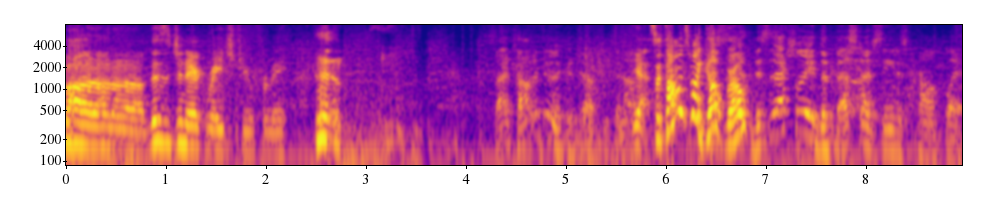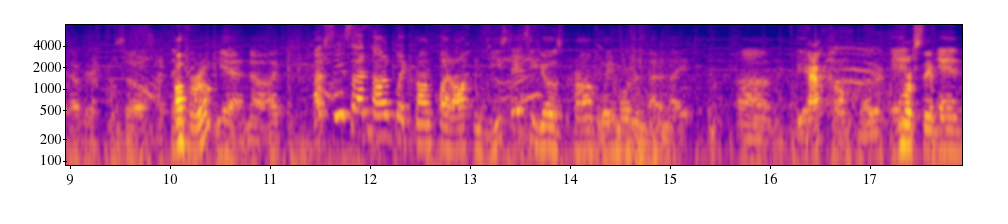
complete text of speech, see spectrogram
no, no, no. This is generic rage stream for me. Saitama doing a good job keeping up. yeah, so Tomic's my goat, bro. This is actually the best I've seen his Chrom play ever. So I think. Oh, for real? Yeah, no, I've I've seen Saitama play Chrom quite often. These days he goes Chrom way more than Meta Knight. Um, Yeah, Tom's better. and, More stable. And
